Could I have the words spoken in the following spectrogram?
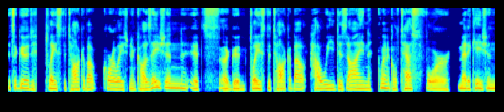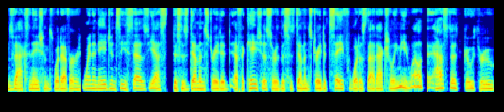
it's a good place to talk about correlation and causation. It's a good place to talk about how we design clinical tests for medications, vaccinations, whatever. When an agency says, yes, this is demonstrated efficacious or this is demonstrated safe, what does that actually mean? Well, it has to go through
